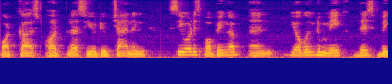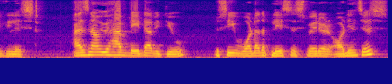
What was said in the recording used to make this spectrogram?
podcast or plus youtube channel. See what is popping up and you're going to make this big list as now you have data with you to see what are the places where your audience is,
